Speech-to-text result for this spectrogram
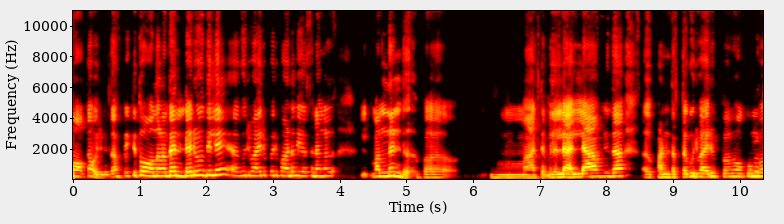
നോക്കാം. ഒരുവിധം ഇപ്പൊ എനിക്ക് തോന്നണത് എന്റെ ഒരു ഇതിൽ ഗുരുവായൂർ ഒരുപാട് വികസനങ്ങൾ വന്നിട്ടുണ്ട് ഇപ്പൊ ഉം മാറ്റം. എല്ലാ എല്ലാവിധ പണ്ടത്തെ ഗുരുവായൂർ ഇപ്പൊ നോക്കുമ്പോ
